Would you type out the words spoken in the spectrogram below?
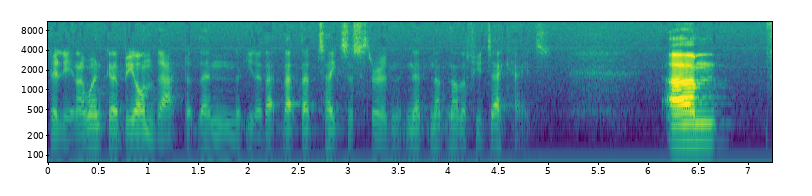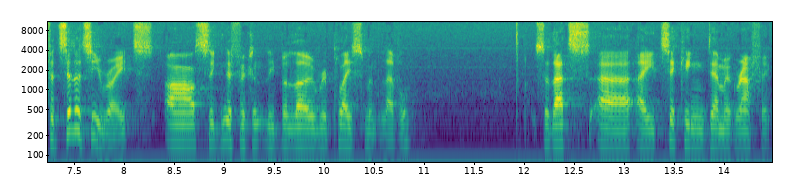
billion. I won't go beyond that, but then you know, that, that, that takes us through another few decades. Um, fertility rates are significantly below replacement level. So that's uh, a ticking demographic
